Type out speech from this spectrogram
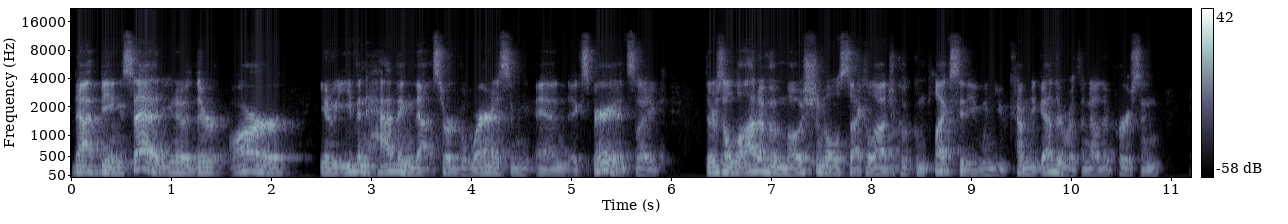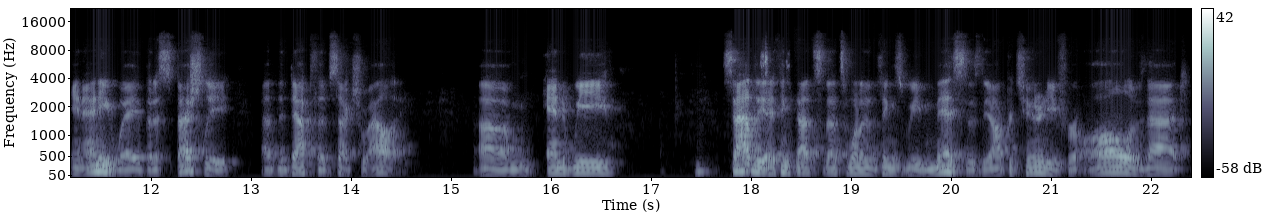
that being said you know there are you know even having that sort of awareness and, and experience like there's a lot of emotional psychological complexity when you come together with another person in any way but especially at the depth of sexuality. Um, and we sadly i think that's that's one of the things we miss is the opportunity for all of that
